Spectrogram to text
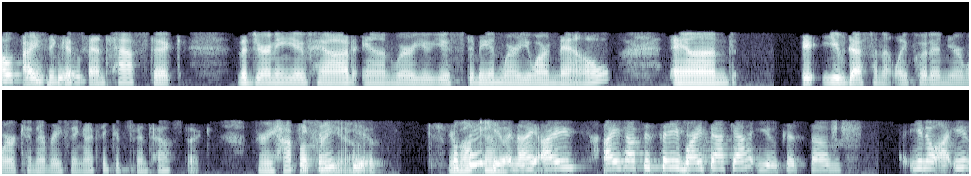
Oh, I think you. it's fantastic the journey you've had and where you used to be and where you are now and it, you've definitely put in your work and everything. I think it's fantastic. Very happy well, for thank you. you. You're well, welcome. thank you. And I, I, I have to say right back at you because, um, you know, I, you,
